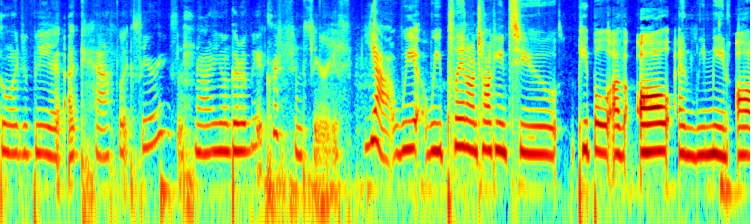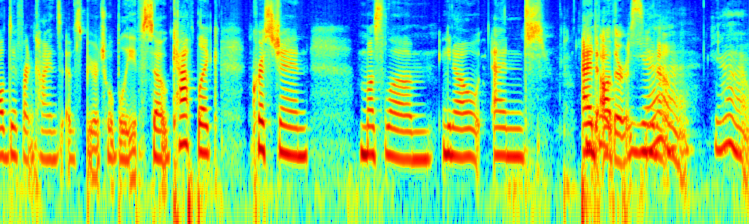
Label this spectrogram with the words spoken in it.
going to be a, a Catholic series. It's not even going to be a Christian series. Yeah, we we plan on talking to people of all and we mean all different kinds of spiritual beliefs. So Catholic, Christian, Muslim, you know, and and People- others, yeah, you know. Yeah,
